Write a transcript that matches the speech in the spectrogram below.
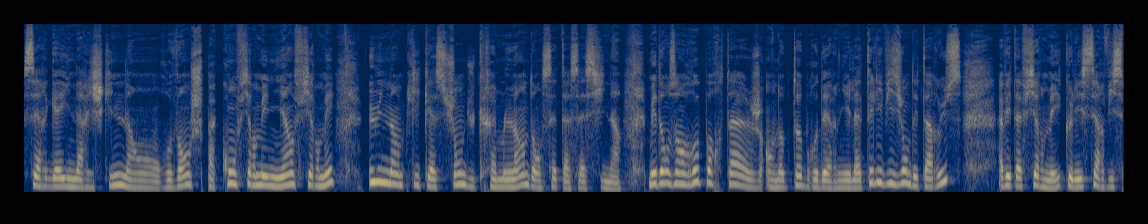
Sergei Narishkin n'a en revanche pas confirmé ni infirmé une implication du Kremlin dans cet assassinat. Mais dans un reportage en octobre dernier, la télévision d'État russe avait affirmé que les services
